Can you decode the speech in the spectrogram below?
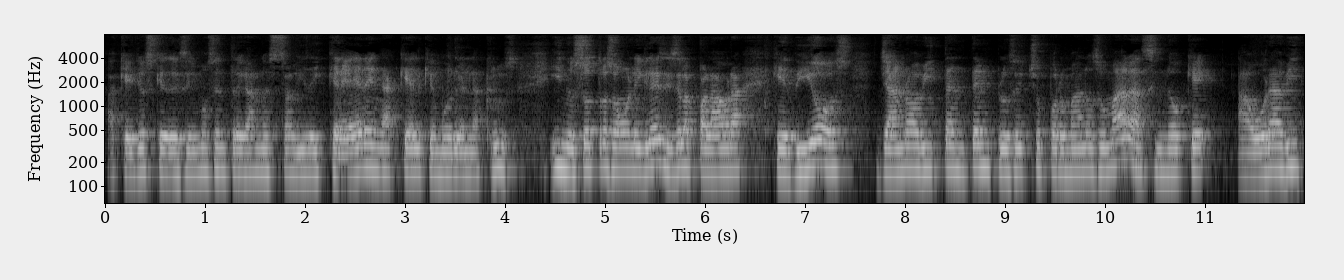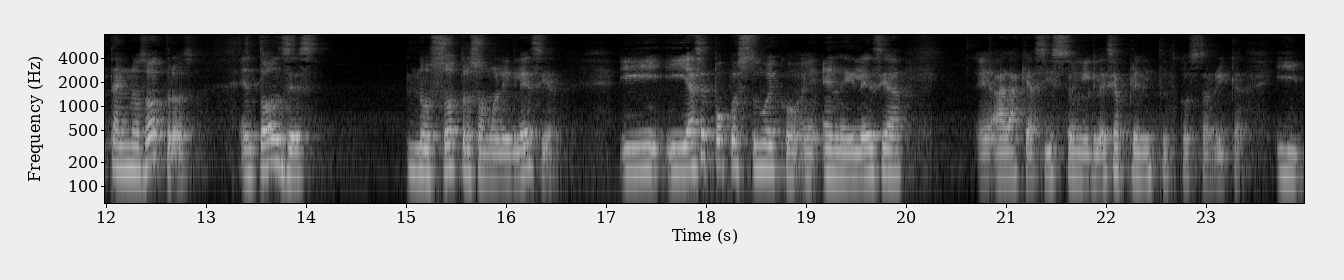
aquellos que decidimos entregar nuestra vida y creer en aquel que murió en la cruz. Y nosotros somos la iglesia, dice la palabra que Dios ya no habita en templos hechos por manos humanas, sino que ahora habita en nosotros. Entonces, nosotros somos la iglesia. Y, hace poco estuve en la iglesia eh, a la que asisto, en Iglesia Plenitud Costa Rica, y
